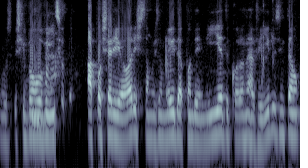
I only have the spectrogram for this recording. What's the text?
Os, os que vão ouvir isso a posteriori, estamos no meio da pandemia do coronavírus, então,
